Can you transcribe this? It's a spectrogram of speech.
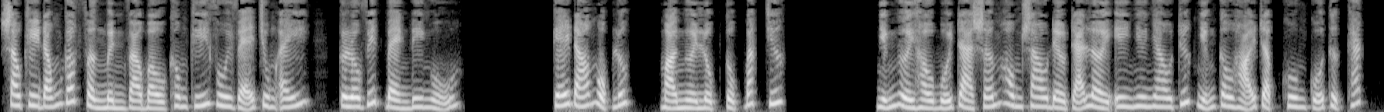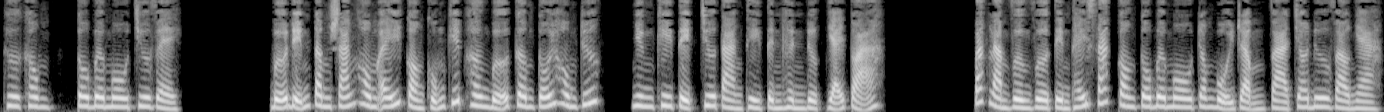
Sau khi đóng góp phần mình vào bầu không khí vui vẻ chung ấy, Clovis bèn đi ngủ. Kế đó một lúc, mọi người lục tục bắt chước. Những người hầu buổi trà sớm hôm sau đều trả lời y như nhau trước những câu hỏi rập khuôn của thực khách, thưa không, Tobemo chưa về. Bữa điểm tâm sáng hôm ấy còn khủng khiếp hơn bữa cơm tối hôm trước, nhưng khi tiệc chưa tàn thì tình hình được giải tỏa. Bác làm vườn vừa tìm thấy xác con Tobemo trong bụi rậm và cho đưa vào nhà.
